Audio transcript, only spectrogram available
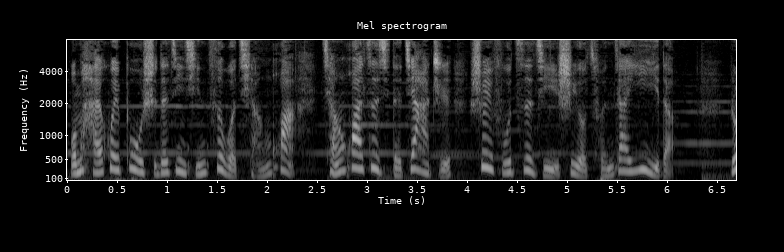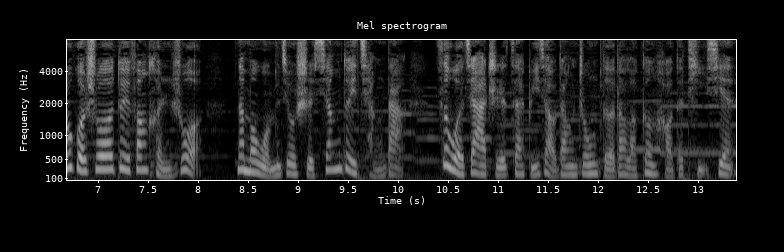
我们还会不时的进行自我强化，强化自己的价值，说服自己是有存在意义的。如果说对方很弱，那么我们就是相对强大，自我价值在比较当中得到了更好的体现，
